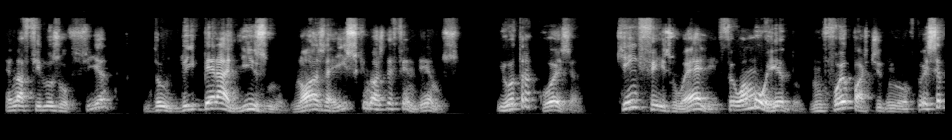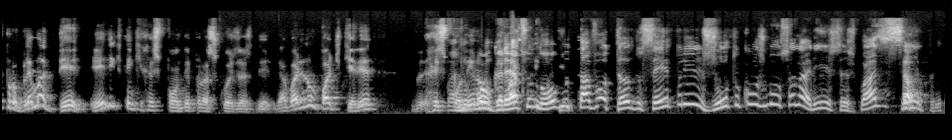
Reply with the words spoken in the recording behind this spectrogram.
é na filosofia do liberalismo. Nós é isso que nós defendemos. E outra coisa, quem fez o L foi o Amoedo, não foi o Partido Novo. Então, esse é problema dele. Ele que tem que responder pelas coisas dele. Agora, ele não pode querer responder. Mas no Congresso Novo está votando sempre junto com os bolsonaristas, quase sempre. Não,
